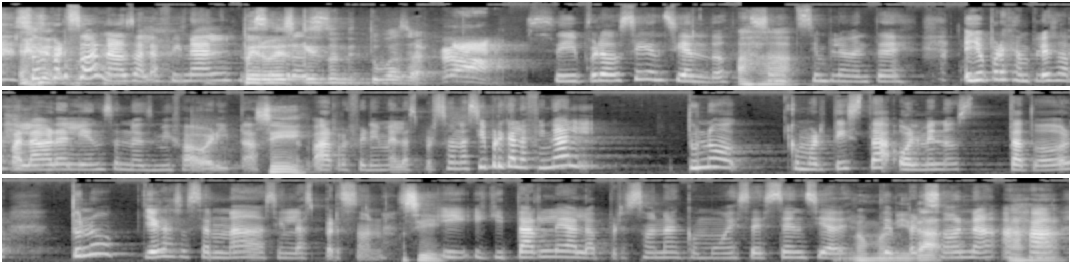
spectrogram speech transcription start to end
Son personas a la final. Pero es que es donde tú vas a... Sí, pero siguen siendo. Son simplemente. Yo, por ejemplo, esa palabra lienzo no es mi favorita. Sí. Para referirme a las personas. Sí, porque al final, tú no, como artista, o al menos tatuador, tú no llegas a hacer nada sin las personas. Sí. Y, quitarle a la persona como esa esencia de, persona. Ajá.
